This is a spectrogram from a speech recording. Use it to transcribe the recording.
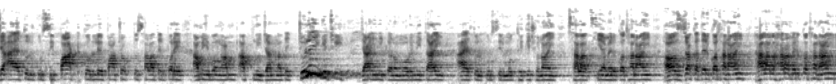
যে আয়াতুল কুরসি পাঠ করলে পাঁচ অক্ত সালাতের পরে আমি এবং আপনি জান্নাতে চলেই গেছি। যাইনি কেন, মরনি তাই। আয়াতুল কুরসির মধ্যে কিছু নাই। সালাদ সিয়ামের কথা নাই, হজ জাকাতের কথা নাই, হালাল হারামের কথা নাই,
